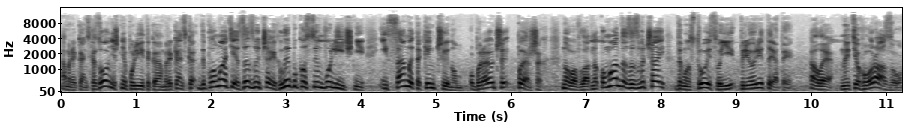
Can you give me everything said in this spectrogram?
Американська зовнішня політика, американська дипломатія зазвичай глибоко символічні, і саме таким чином, обираючи перших, нова владна команда зазвичай демонструє свої пріоритети, але не цього разу.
